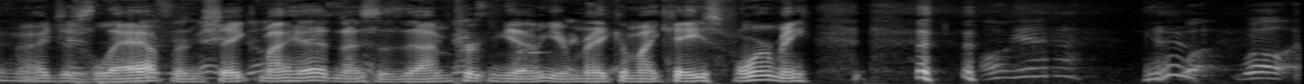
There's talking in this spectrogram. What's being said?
and I just It- laugh and ma- it shake my head, and I says, "I'm, per- you know, you're making my case for me." oh yeah. Yeah, Well, well,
